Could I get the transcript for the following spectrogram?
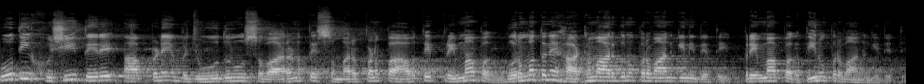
ਉਹਦੀ ਖੁਸ਼ੀ ਤੇਰੇ ਆਪਣੇ ਵਜੂਦ ਨੂੰ ਸਵਾਰਨ ਤੇ ਸਮਰਪਣ ਭਾਵ ਤੇ ਪ੍ਰੇਮਾ ਭਗ ਗੁਰਮਤ ਨੇ ਹੱਠ ਮਾਰਗ ਨੂੰ ਪ੍ਰਵਾਨਗੀ ਨਹੀਂ ਦਿੱਤੀ, ਪ੍ਰੇਮਾ ਭਗਤੀ ਨੂੰ ਪ੍ਰਵਾਨਗੀ ਦਿੱਤੀ।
